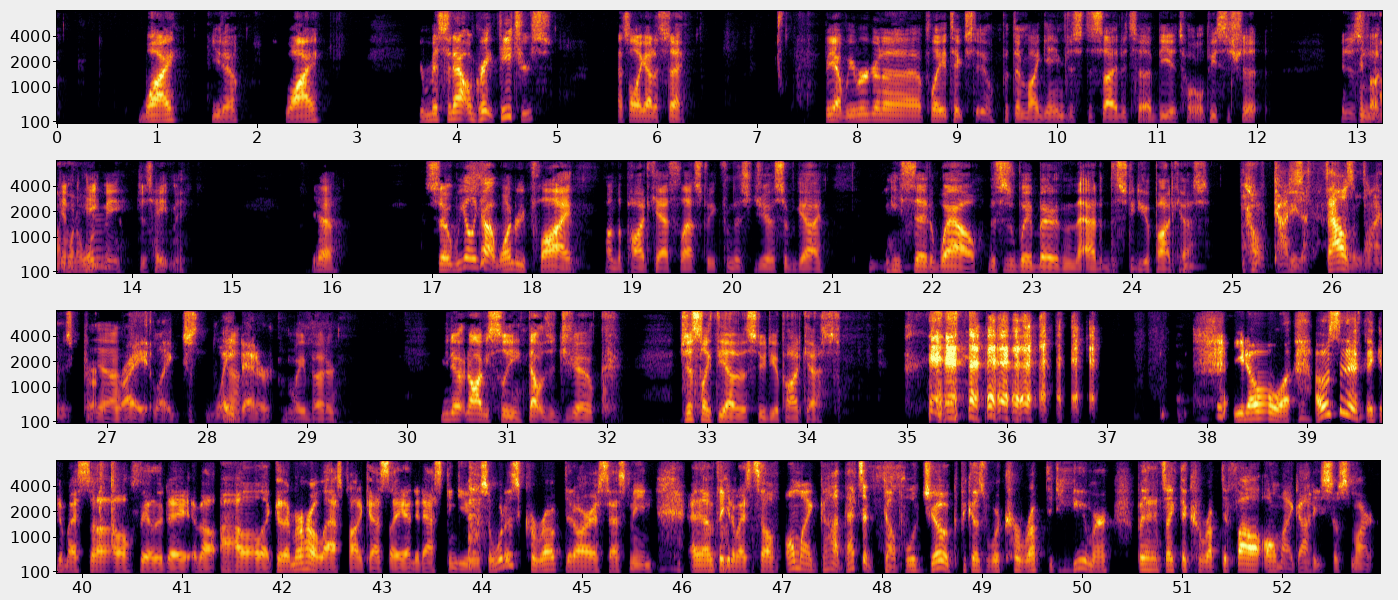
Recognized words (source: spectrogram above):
why? You know, why? You're missing out on great features. That's all I got to say. But yeah, we were gonna play It Takes Two, but then my game just decided to be a total piece of shit and just and fucking hate me. Just hate me. Yeah. So we only got one reply on the podcast last week from this Joseph guy. And he said, Wow, this is way better than the Out of the Studio podcast. Oh god, he's a thousand times per, yeah. right. Like just way yeah, better. Way better. You know, and obviously that was a joke. Just like the other studio podcast. you know what? I was sitting there thinking to myself the other day about how, like, because I remember our last podcast, I ended asking you, so what does corrupted RSS mean? And I'm thinking to myself, oh my God, that's a double joke because we're corrupted humor, but it's like the corrupted file. Oh my God, he's so smart.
